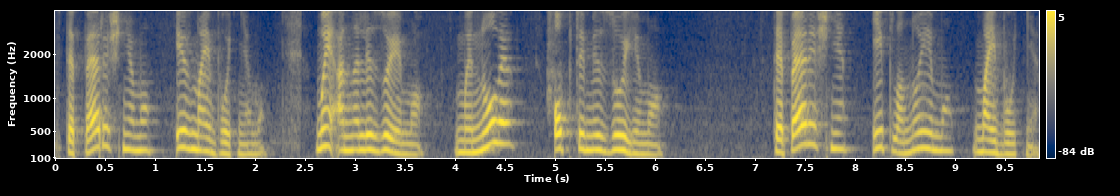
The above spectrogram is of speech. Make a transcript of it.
в теперішньому і в майбутньому. Ми аналізуємо минуле, оптимізуємо теперішнє і плануємо майбутнє.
